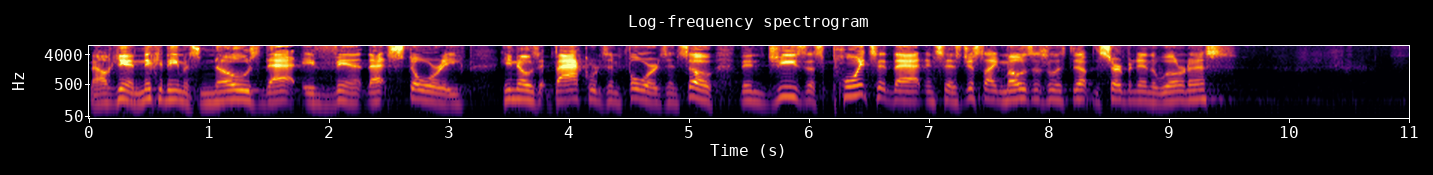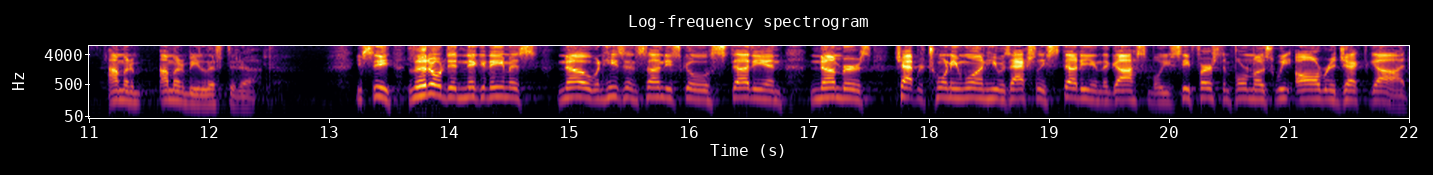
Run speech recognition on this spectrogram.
Now, again, Nicodemus knows that event, that story. He knows it backwards and forwards. And so then Jesus points at that and says, just like Moses lifted up the serpent in the wilderness, I'm going to I'm to be lifted up. You see, little did Nicodemus know when he's in Sunday school studying Numbers chapter 21, he was actually studying the gospel. You see, first and foremost, we all reject God.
